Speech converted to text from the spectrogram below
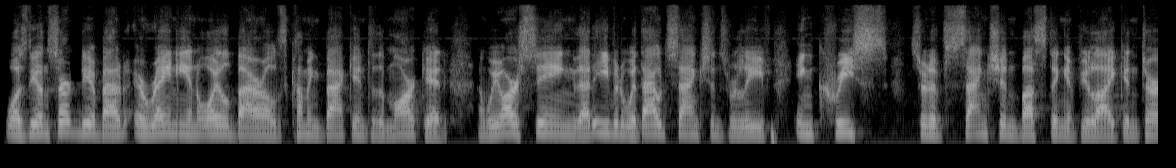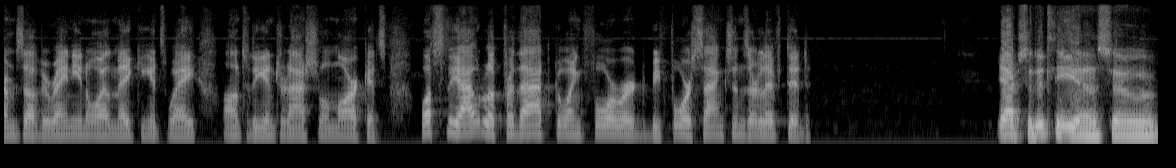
was the uncertainty about Iranian oil barrels coming back into the market. And we are seeing that even without sanctions relief, increase sort of sanction busting, if you like, in terms of Iranian oil making its way onto the international markets. What's the outlook for that going forward before sanctions are lifted? Yeah, absolutely. Uh, so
